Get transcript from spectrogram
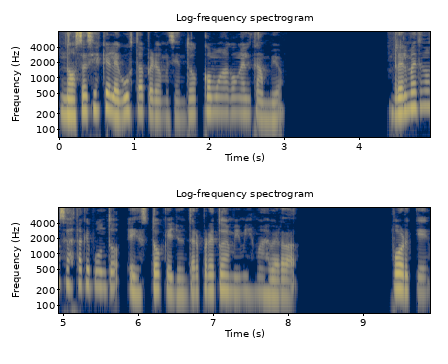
no sé si es que le gusta, pero me siento cómoda con el cambio, realmente no sé hasta qué punto esto que yo interpreto de mí misma es verdad. Porque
